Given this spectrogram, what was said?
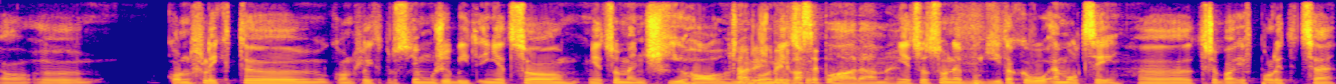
Jo, eh, konflikt, eh, konflikt prostě může být i něco, něco menšího. Třeba nebo když my něco, dva se pohádáme. Něco, co nebudí takovou emoci, eh, třeba i v politice,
